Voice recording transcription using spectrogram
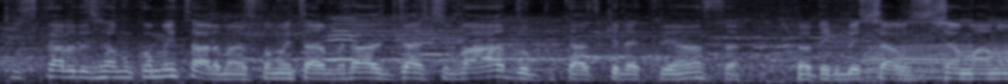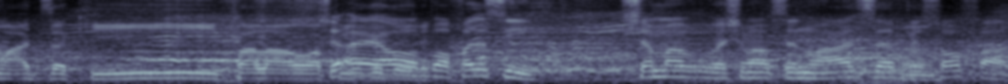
pros caras deixar no comentário, mas o comentário vai estar desativado por causa que ele é criança. Então tem que deixar você chamar no WhatsApp aqui e falar o apelido É, ó, dele. pô, faz assim. Chama, vai chamar você no WhatsApp, o pessoal fala.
